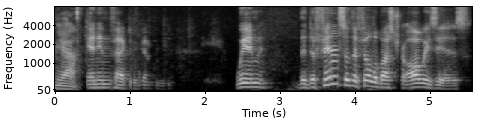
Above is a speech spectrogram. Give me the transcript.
Yeah, and ineffective government. When the defense of the filibuster always is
